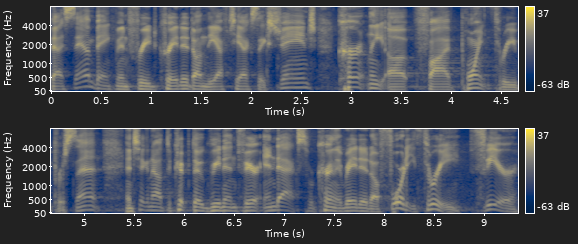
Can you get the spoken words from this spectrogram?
that Sam Bankman Fried created on the FTX exchange, currently up 5.3%. And checking out the Crypto Greed and Fear Index, we're currently rated a 43 fear.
